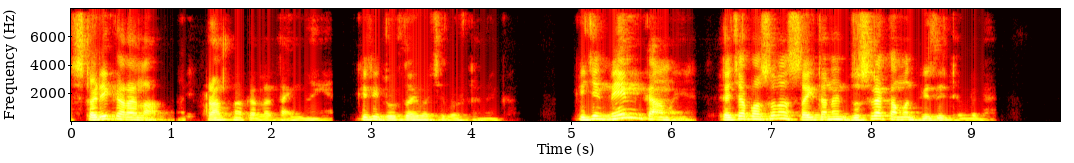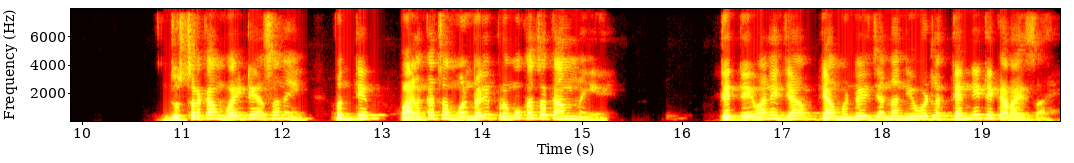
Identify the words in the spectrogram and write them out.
स्टडी करायला आणि प्रार्थना करायला टाइम नाही आहे. किती दुर्दैवाची गोष्ट नाही का? की जे मेन काम आहे त्याच्यापासूनच सैतानाने दुसऱ्या कामात बिझी ठेवलेलं आहे. दुसरं काम वाईट आहे असं नाही पण ते पालकाचं मंडळी प्रमुखाचं काम नाही आहे. ते देवाने ज्या त्या मंडळी ज्यांना निवडलं त्यांनी ते करायचं आहे.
